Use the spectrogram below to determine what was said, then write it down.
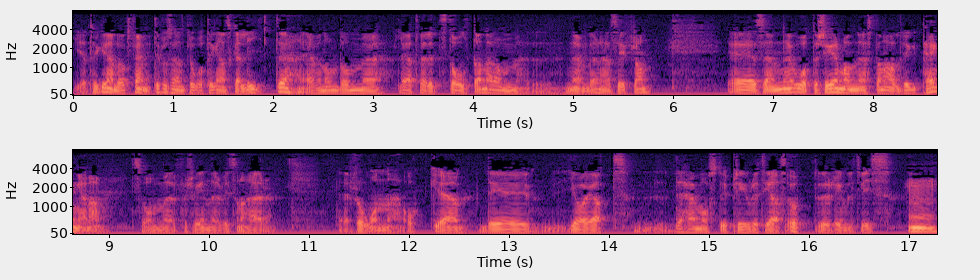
jag tycker ändå att 50% låter ganska lite även om de lät väldigt stolta när de nämnde den här siffran. Sen återser man nästan aldrig pengarna som försvinner vid sådana här rån och eh, det gör ju att det här måste ju prioriteras upp rimligtvis. Mm.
